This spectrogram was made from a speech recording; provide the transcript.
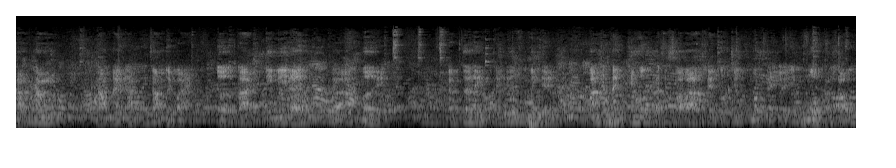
tháng 5 năm 2017 ở tại Dimi đây và mời các gia đình đến nước mình đến. Ban chấp hành chi hội Bratislava sẽ tổ chức một ngày lễ 1 tháng 6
